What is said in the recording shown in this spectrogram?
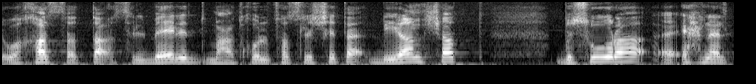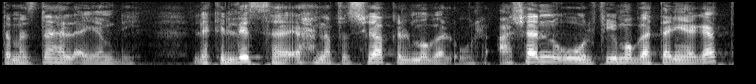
وخاصة الطقس البارد مع دخول فصل الشتاء بينشط بصورة آه، إحنا التمسناها الأيام دي. لكن لسه إحنا في سياق الموجة الأولى. عشان نقول في موجة تانية جت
